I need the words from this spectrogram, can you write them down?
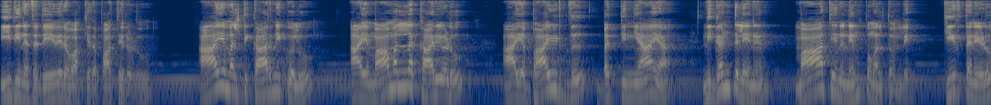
ಈ ದಿನದ ದೇವರ ವಾಕ್ಯದ ಪಾತಿರುಳು ಆಯ ಮಲ್ತಿ ಕಾರ್ನಿಕೊಲು, ಆಯ ಮಾಮಲ್ಲ ಕಾರ್ಯಳು, ಆಯ ಬಾಯಿಡ್ದು ಬತ್ತಿ ನ್ಯಾಯ, ನಿಘಂಟಲೇನು, ಮಾತೇನು ನೆಂಪು ಮಲ್ತೊನ್ಲೆ, ಕೀರ್ತನೆಳು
